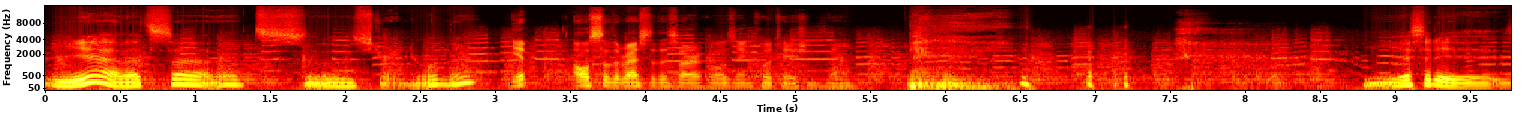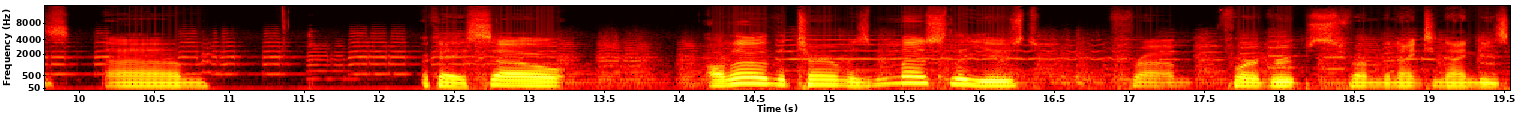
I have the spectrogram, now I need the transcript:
Yeah, that's uh, that's a stranger one there. Yep. Also, the rest of this article is in quotations now. Yes, it is. Um, okay, so although the term is mostly used from for groups from the 1990s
